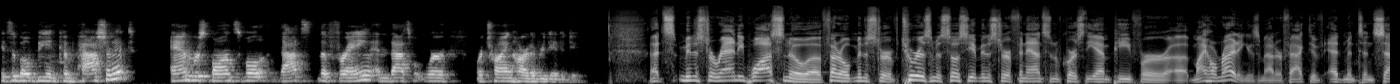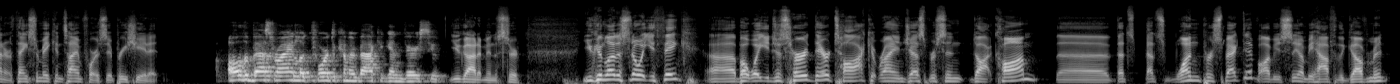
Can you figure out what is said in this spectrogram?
It's about being compassionate and responsible. That's the frame, and that's what we're we're trying hard every day to do. That's Minister Randy Boissonnault, uh, Federal Minister of Tourism, Associate Minister of Finance, and of course the MP for uh, my home riding, as a matter of fact, of Edmonton Centre. Thanks for making time for us. I appreciate it. All the best, Ryan. Look forward to coming back again very soon. You got it, Minister. You can let us know what you think uh, about what you just heard there. Talk at ryanjespersen.com. Uh, that's that's one perspective, obviously, on behalf of the government,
